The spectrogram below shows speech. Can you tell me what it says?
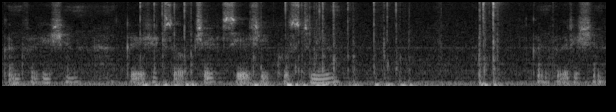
configuration, create its object, cfg equals to new configuration.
